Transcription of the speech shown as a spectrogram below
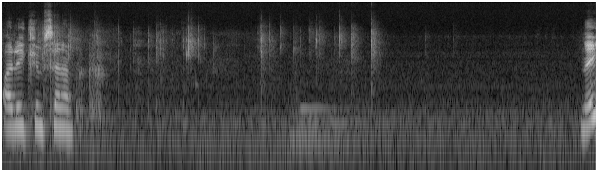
Aleyküm selam. Ne?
